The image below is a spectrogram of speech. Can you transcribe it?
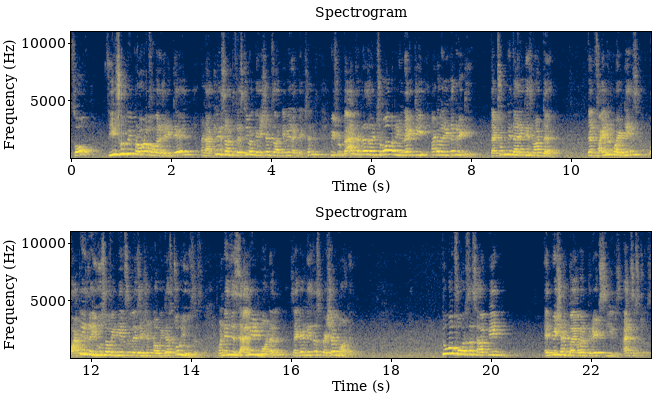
So, we should be proud of our heritage and at least on festive occasions or divine occasions, we should wear the dress and show our unity and our integrity. That should be there, it is not there. Then final point is, what is the use of Indian civilization now? It has two uses. One is the salaried model, second is the special model. Have been envisioned by our great seers, ancestors.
